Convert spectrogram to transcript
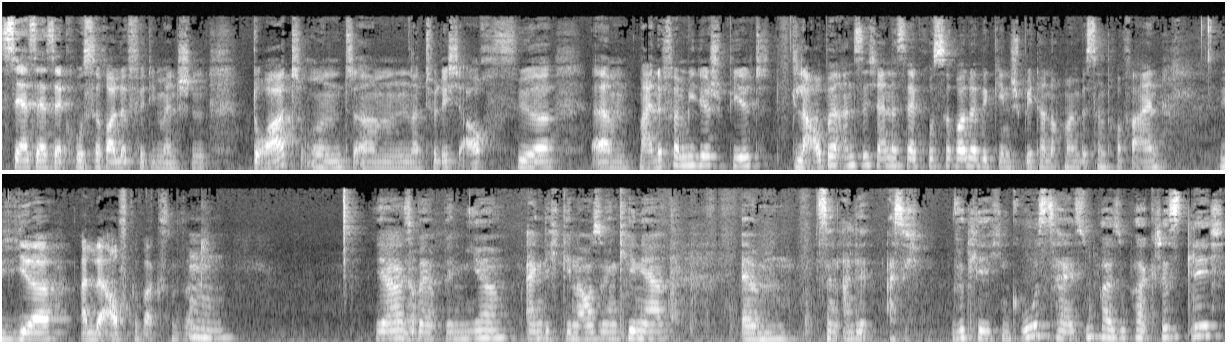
sehr, sehr, sehr große Rolle für die Menschen dort und ähm, natürlich auch für ähm, meine Familie spielt Glaube an sich eine sehr große Rolle. Wir gehen später noch mal ein bisschen drauf ein, wie wir alle aufgewachsen sind. Mhm. Ja, also ja. Bei, bei mir eigentlich genauso in Kenia ähm, sind alle, also ich, wirklich ein Großteil super, super christlich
